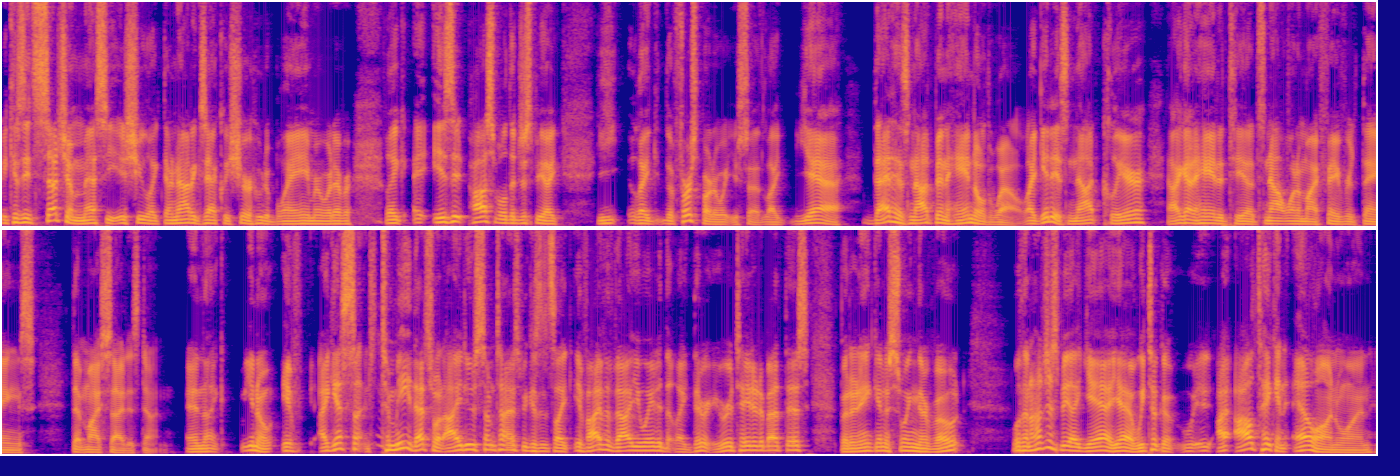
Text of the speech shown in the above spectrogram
Because it's such a messy issue like they're not exactly sure who to blame or whatever. Like is it possible to just be like like the first part of what you said like yeah that has not been handled well. Like it is not clear. I got to hand it to you. It's not one of my favorite things that my side has done. And like, you know, if I guess to me, that's what I do sometimes because it's like, if I've evaluated that like they're irritated about this, but it ain't going to swing their vote, well, then I'll just be like, yeah, yeah, we took a, we, I, I'll take an L on one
